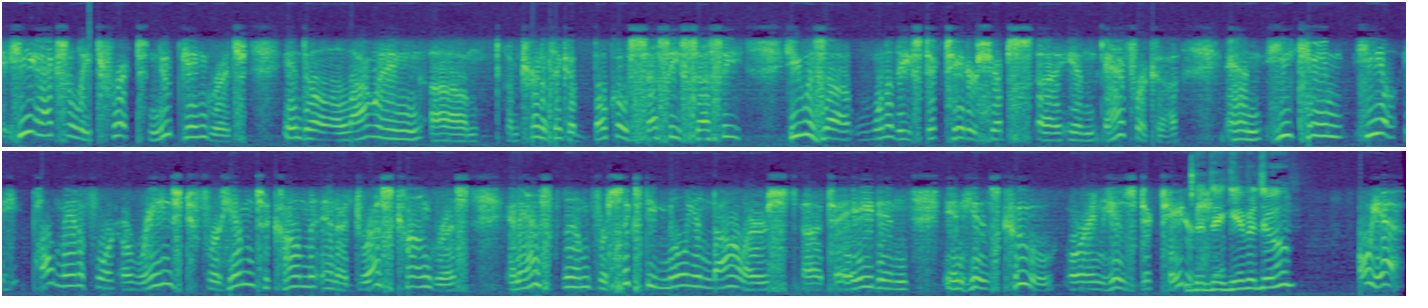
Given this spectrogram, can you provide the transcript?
he actually tricked Newt Gingrich into allowing. Um, I'm trying to think of Boko Sesi Sesi. He was uh, one of these dictatorships uh, in Africa, and he came. He, he Paul Manafort arranged for him to come and address Congress and ask them for sixty million dollars uh, to aid in in his coup or in his dictatorship. Did they give it to him? Oh yeah,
